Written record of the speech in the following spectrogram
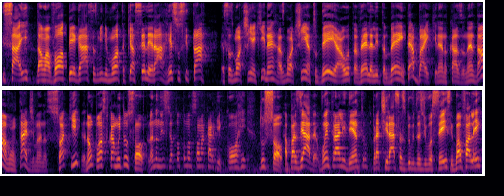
e sair, dar uma volta, pegar essas mini motos aqui, acelerar, ressuscitar essas motinhas aqui, né? As motinhas, Today, a outra velha ali também. Até a bike, né? No caso, né? Dá uma vontade, mano. Só que eu não posso ficar muito no sol. Falando nisso, já tô tomando sol na cara aqui. Corre do sol. Rapaziada, vou entrar ali dentro pra tirar essas dúvidas de vocês. Igual falei,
